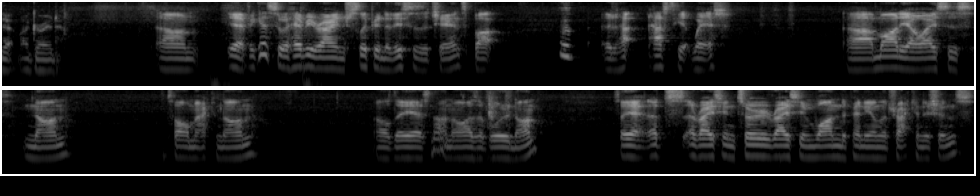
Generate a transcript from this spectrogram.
Yeah, agreed. Um, yeah, if it gets to a heavy range, slip into this is a chance, but it ha- has to get wet. Uh, Mighty Oasis, none. Tolmac, none. Old Diaz, none. Eyes are blue, none. So yeah, that's a race in two, race in one, depending on the track conditions.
